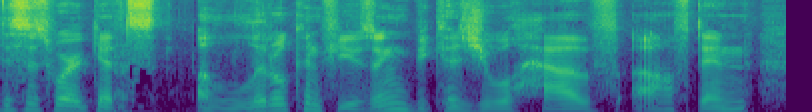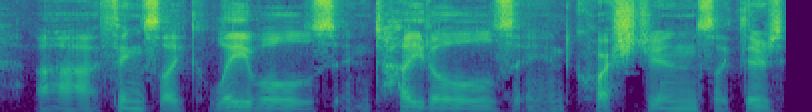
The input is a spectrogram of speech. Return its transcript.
this is where it gets a little confusing because you will have often uh, things like labels and titles and questions. Like there's,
